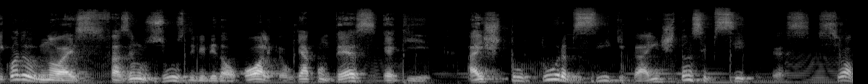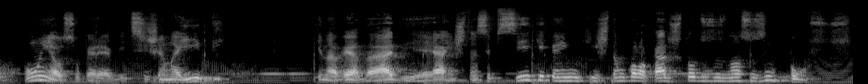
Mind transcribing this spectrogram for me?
E quando nós fazemos uso de bebida alcoólica, o que acontece é que a estrutura psíquica, a instância psíquica, se opõe ao superego, que se chama id, que na verdade é a instância psíquica em que estão colocados todos os nossos impulsos.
